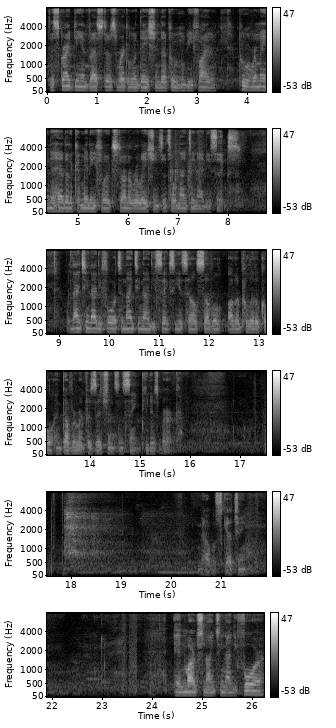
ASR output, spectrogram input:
Described the investors' recommendation that Putin be fired. Putin remained the head of the Committee for External Relations until 1996. From 1994 to 1996, he has held several other political and government positions in St. Petersburg. That was sketchy. In March 1994,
